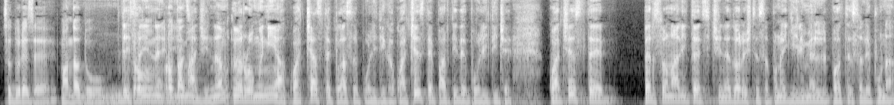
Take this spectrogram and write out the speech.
să dureze mandatul Deci să ne rotație. imaginăm în România cu această clasă politică, cu aceste partide politice, cu aceste personalități, cine dorește să pună ghilimele poate să le pună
